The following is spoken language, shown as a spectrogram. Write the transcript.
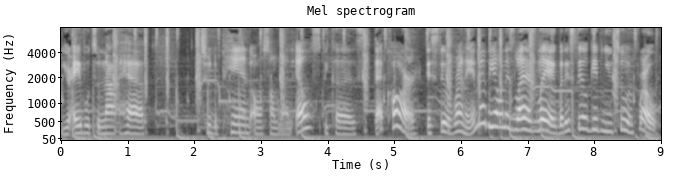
You're able to not have to depend on someone else because that car is still running. It may be on its last leg, but it's still getting you to and fro.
